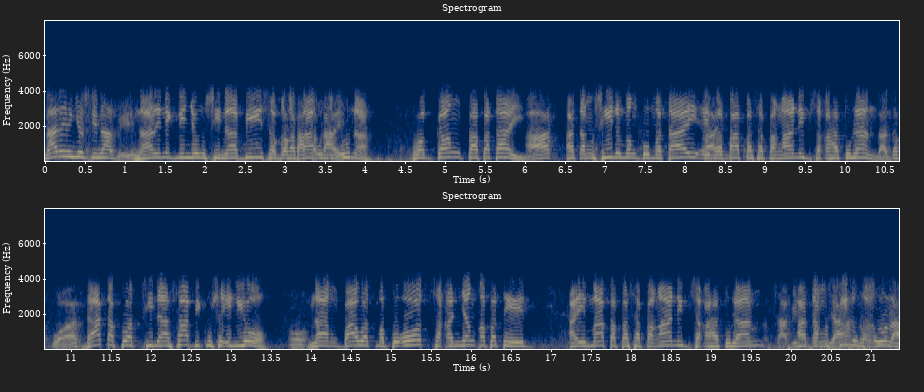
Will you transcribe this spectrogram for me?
Narinig yung sinabi, Narinig ninyong sinabi sa mga tao ng una, huwag kang papatay. at? At ang sino mang pumatay ay Ay- mapapasapanganib sa kahatulan. dadapwat, Datapwat sinasabi ko sa inyo, oh, nang bawat mapuot sa kanyang kapatid ay mapapasapanganib sa kahatulan. Sabi at ang sino nung ma- una,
